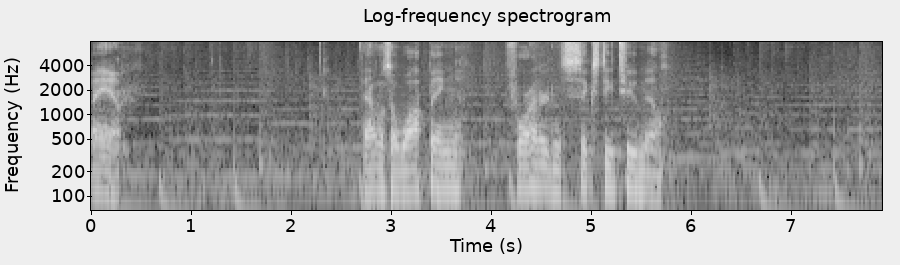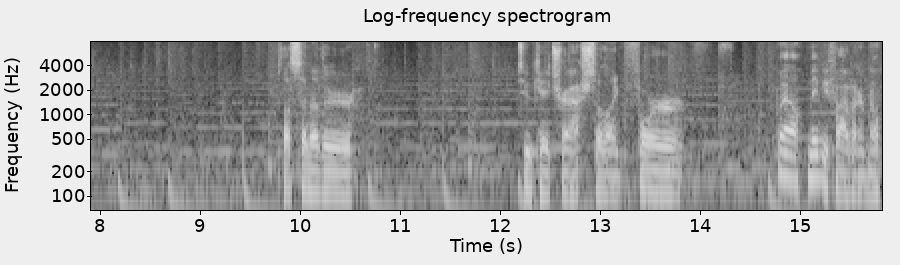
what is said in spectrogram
Bam. That was a whopping 462 mil. Plus another 2k trash, so like four, well, maybe 500 mil.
